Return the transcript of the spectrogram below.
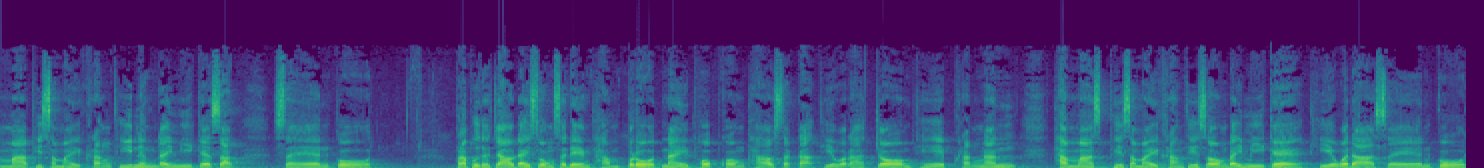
ำมาพิสมัยครั้งที่หนึ่งได้มีแก่สัตว์แสนโกด พระพุทธเจ้าได้ทรงแสดงธรรมโปรดในภพของเท้าสกะเทวราชจอมเทพครั้งนั้นทำมมาพิสมัยครั้งที่สองได้มีแก่เทวดาแสนโกด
